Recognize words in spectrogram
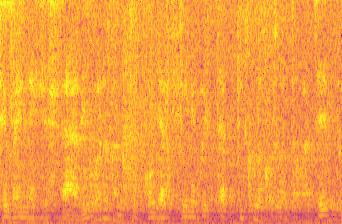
sembra innecessario, guarda quanto poi alla fine questa piccola cosa che sto facendo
